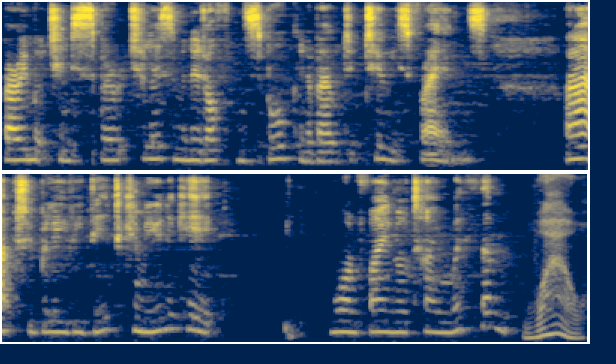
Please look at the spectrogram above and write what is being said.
very much into spiritualism and had often spoken about it to his friends. And I actually believe he did communicate one final time with them. Wow.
